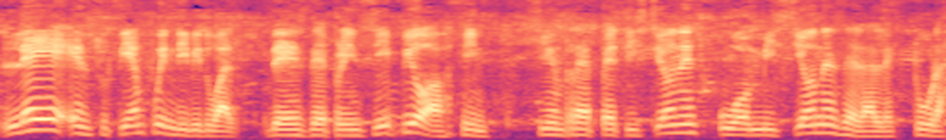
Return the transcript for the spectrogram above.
lee en su tiempo individual, desde principio a fin, sin repeticiones u omisiones de la lectura.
